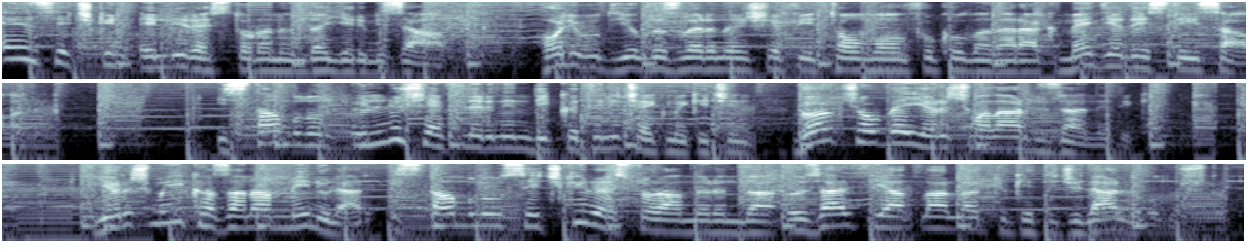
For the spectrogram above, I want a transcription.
en seçkin 50 restoranında yerimizi aldık. Hollywood yıldızlarının şefi Tom Wolf'u kullanarak medya desteği sağladık. İstanbul'un ünlü şeflerinin dikkatini çekmek için workshop ve yarışmalar düzenledik. Yarışmayı kazanan menüler İstanbul'un seçkin restoranlarında özel fiyatlarla tüketicilerle buluştu.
